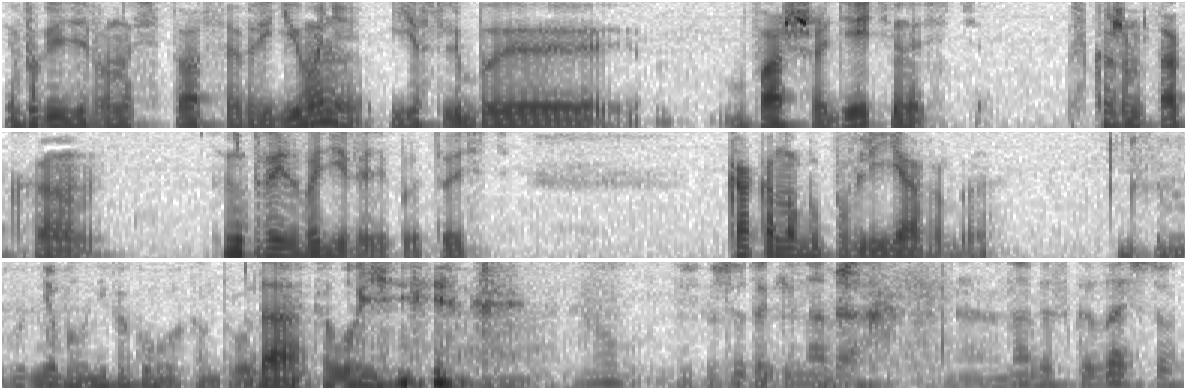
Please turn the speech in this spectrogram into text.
выглядела у нас ситуация в регионе, если бы ваша деятельность, скажем так, э, не производилась бы? То есть, как оно бы повлияло бы? Если бы не было никакого контроля Да. за кажется, все-таки надо, э, надо сказать, что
